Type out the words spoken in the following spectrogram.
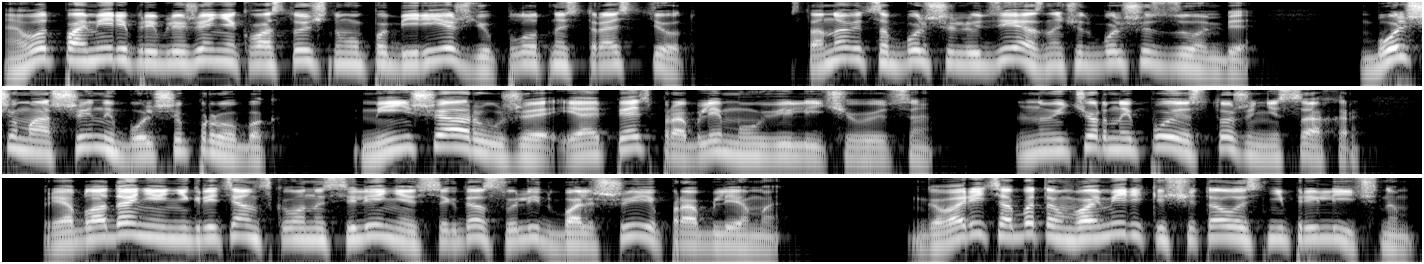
А вот по мере приближения к восточному побережью плотность растет. Становится больше людей, а значит больше зомби. Больше машин и больше пробок. Меньше оружия, и опять проблемы увеличиваются. Ну и черный пояс тоже не сахар – Преобладание негритянского населения всегда сулит большие проблемы. Говорить об этом в Америке считалось неприличным,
